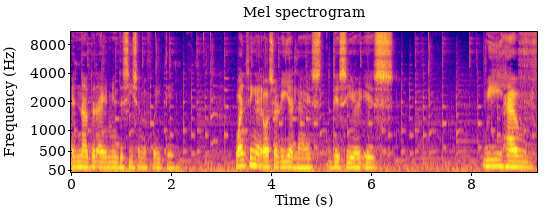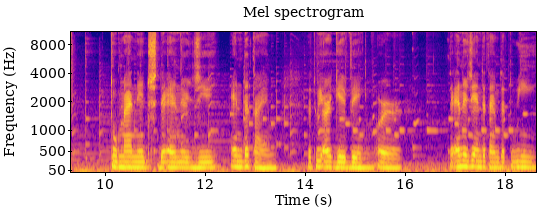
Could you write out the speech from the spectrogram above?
and now that I am in the season of waiting. One thing I also realized this year is we have to manage the energy and the time that we are giving or the energy and the time that we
